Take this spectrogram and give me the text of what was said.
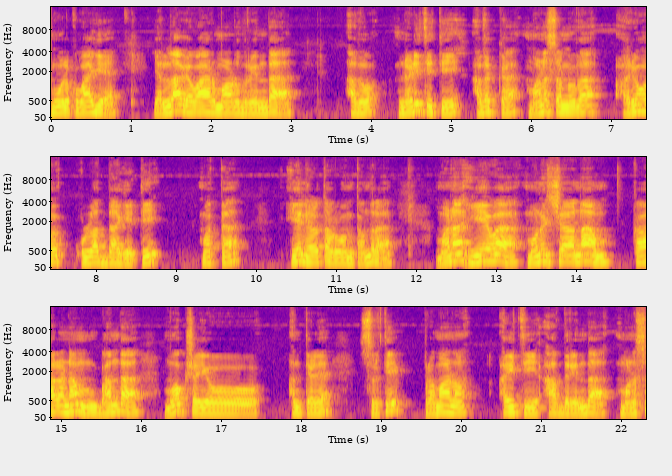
ಮೂಲಕವಾಗಿ ಎಲ್ಲ ವ್ಯವಹಾರ ಮಾಡೋದ್ರಿಂದ ಅದು ನಡಿತೈತಿ. ಅದಕ್ಕೆ ಮನಸ್ಸು ಅನ್ನೋದ ಅರಿವು ಉಳ್ಳದ್ದಾಗೈತಿ. ಮತ್ತು ಏನು ಹೇಳ್ತಾರೋ ಅಂತಂದ್ರೆ, ಮನ ಏವ ಮನುಷ್ಯನಾಂ ಕಾರಣಂ ಬಂದ ಮೋಕ್ಷಯೋ ಅಂತೇಳಿ ಶ್ರುತಿ ಪ್ರಮಾಣ ಐತಿ. ಆದ್ದರಿಂದ ಮನಸ್ಸ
